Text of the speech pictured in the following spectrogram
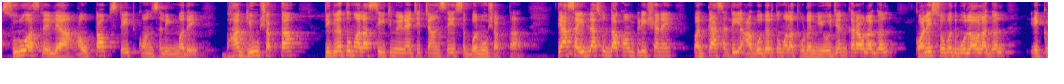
सुरू असलेल्या आउट ऑफ स्टेट काउन्सिलिंगमध्ये भाग घेऊ शकता. तिकडे तुम्हाला सीट मिळण्याचे चान्सेस बनवू शकतात. त्या साईडला सुद्धा कॉम्पिटिशन आहे पण त्यासाठी अगोदर तुम्हाला थोडं नियोजन करावं लागेल. कॉलेज सोबत बोलावं लागेल. एक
